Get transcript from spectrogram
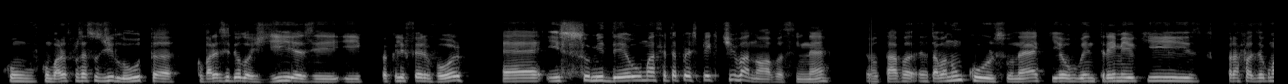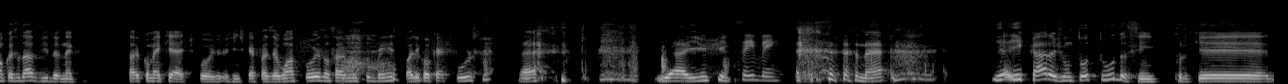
com, com vários processos de luta, com várias ideologias e, e com aquele fervor, é, isso me deu uma certa perspectiva nova, assim, né? Eu tava, eu tava num curso, né, que eu entrei meio que para fazer alguma coisa da vida, né? Sabe como é que é? Tipo, a gente quer fazer alguma coisa, não sabe muito bem, escolhe qualquer curso, né? E aí, enfim. Sei bem. né? E aí, cara, juntou tudo, assim, porque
